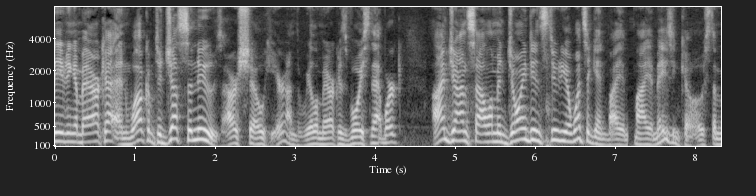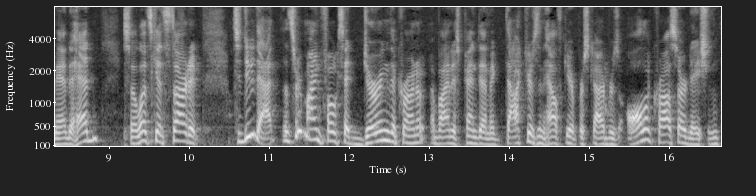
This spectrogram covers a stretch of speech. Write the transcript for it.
evening, America, and welcome to Just the News, our show here on the Real America's Voice Network. I'm John Solomon, joined in studio once again by my amazing co host, Amanda Head. So let's get started. To do that, let's remind folks that during the coronavirus pandemic, doctors and healthcare prescribers all across our nation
